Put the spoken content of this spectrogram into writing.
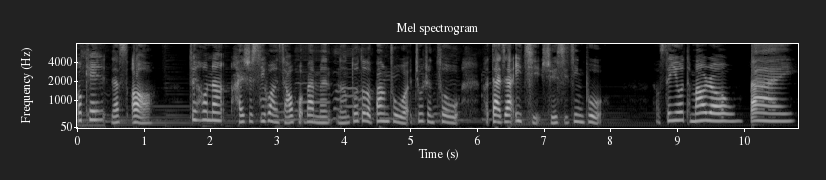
Okay, that's all. 最后呢，还是希望小伙伴们能多多的帮助我纠正错误，和大家一起学习进步。I'll see you tomorrow. Bye.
